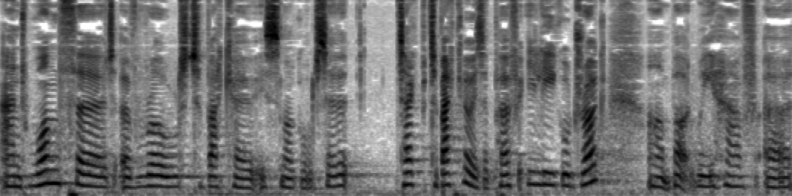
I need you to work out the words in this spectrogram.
and one third of rolled tobacco is smuggled. So that tobacco is a perfectly legal drug, um, but we have uh,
